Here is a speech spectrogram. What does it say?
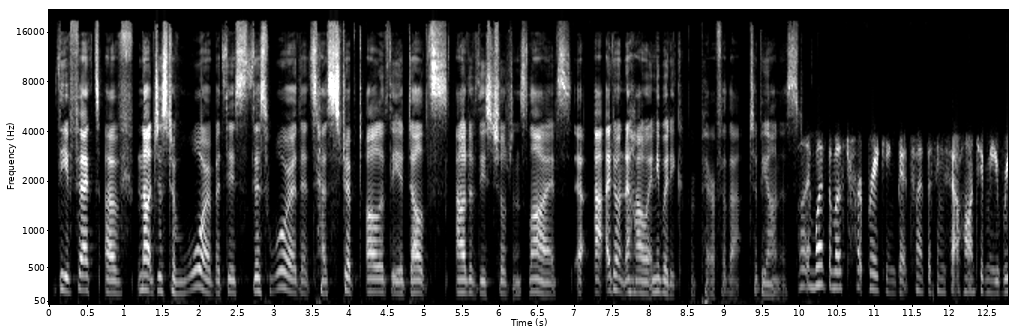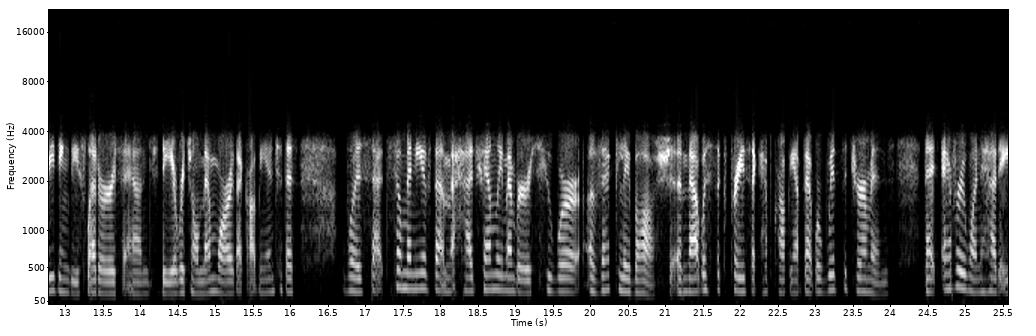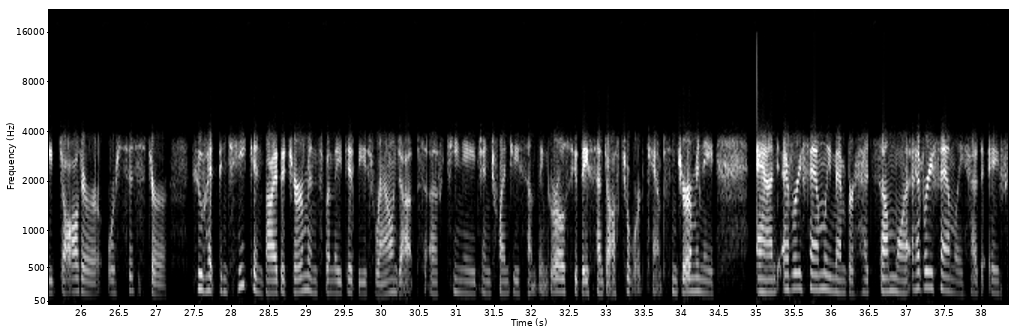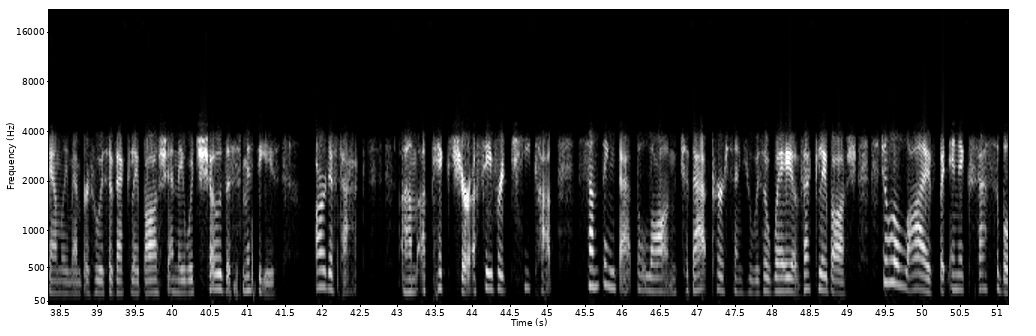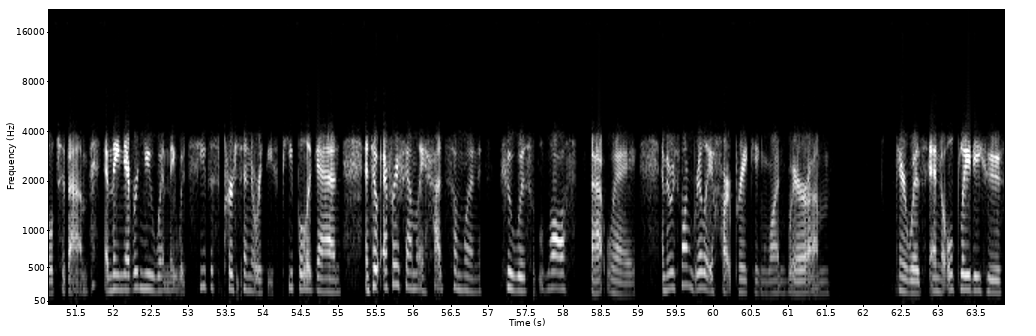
the effect of not just of war, but this this war that has stripped all of the adults out of these children's lives. I, I, don't know how anybody could prepare for that, to be honest. Well, and one of the most heartbreaking bits, one of the things that haunted me reading these letters and the original memoir that got me into this, was that so many of them had family members who were avec les Boches, and that was the phrase that kept cropping up, that were with the Germans, that everyone had a daughter or sister who had been taken by the Germans when they did these roundups of teenage and 20 something girls who they sent off to work camps in Germany. And every family member had someone, every family had a family member who was avec les Boches, and they would show the Smithies artifacts um, a picture, a favorite teacup, something that belonged to that person who was away avec les Boches, still alive but inaccessible to them. And they never knew when they would see this person or these people again. And so every family had someone who was lost that way. And there was one really heartbreaking one where um, there was an old lady whose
